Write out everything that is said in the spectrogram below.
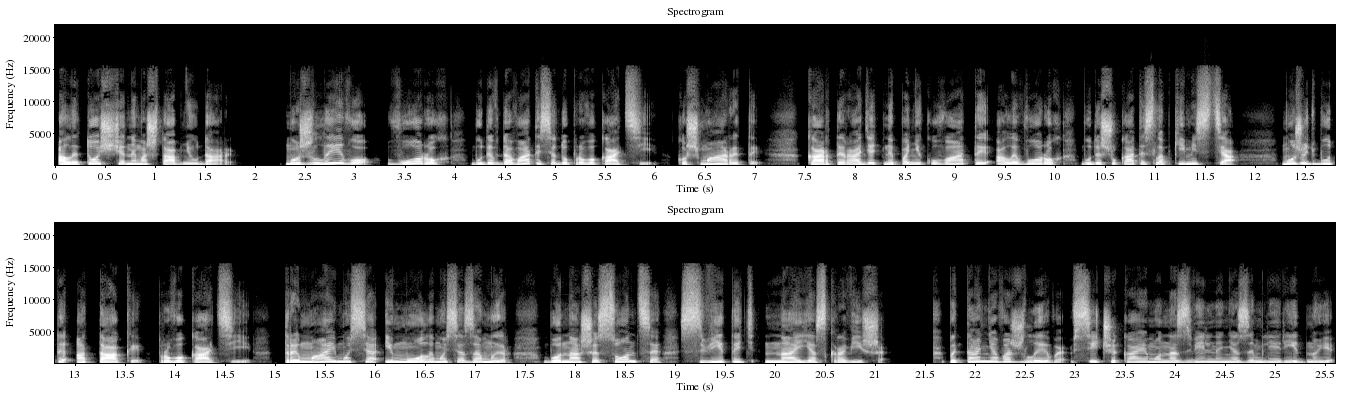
але то ще не масштабні удари. Можливо, ворог буде вдаватися до провокації, кошмарити. Карти радять не панікувати, але ворог буде шукати слабкі місця. Можуть бути атаки, провокації. Тримаймося і молимося за мир, бо наше сонце світить найяскравіше. Питання важливе. Всі чекаємо на звільнення землі рідної.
